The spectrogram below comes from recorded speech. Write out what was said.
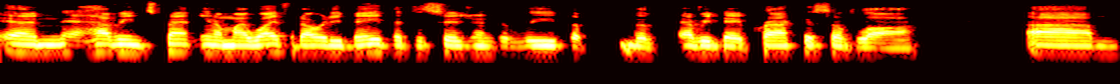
and having spent, you know, my wife had already made the decision to leave the, the everyday practice of law. Um,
